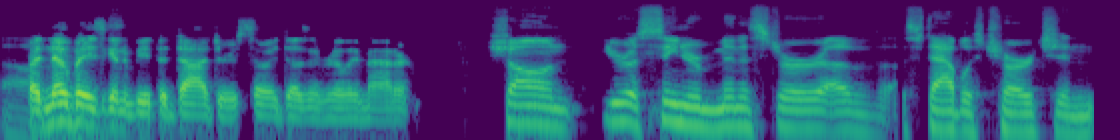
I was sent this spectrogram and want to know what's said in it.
Oh, but nobody's going to beat the Dodgers, so it doesn't really matter. Sean, you're a senior minister of established church in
